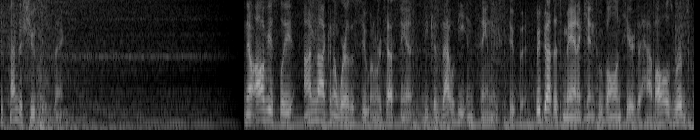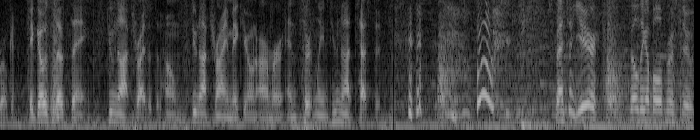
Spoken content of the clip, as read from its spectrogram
it's time to shoot this thing. Now, obviously, I'm not going to wear the suit when we're testing it because that would be insanely stupid. We've got this mannequin who volunteered to have all his ribs broken. It goes without saying, do not try this at home, do not try and make your own armor, and certainly do not test it. Spent a year building a bulletproof suit,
